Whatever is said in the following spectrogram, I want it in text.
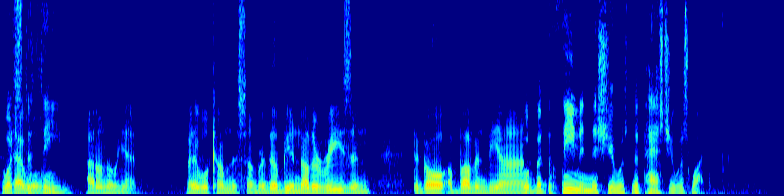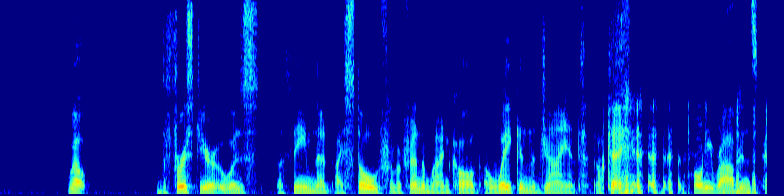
What's the will- theme? I don't know yet, but it will come this summer. There'll be another reason to go above and beyond. Well, but the theme in this year was the past year was what? Well, the first year it was a theme that I stole from a friend of mine called Awaken the Giant, okay? Tony Robbins.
